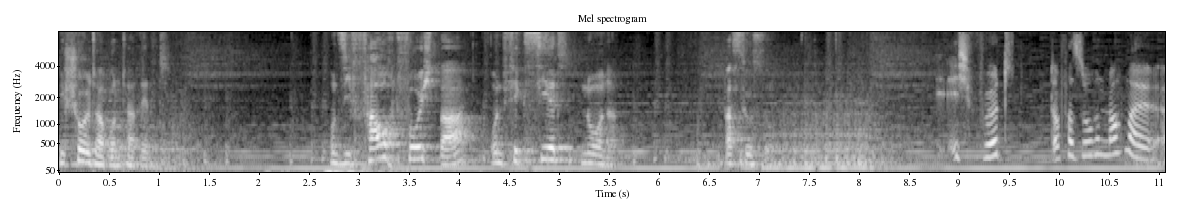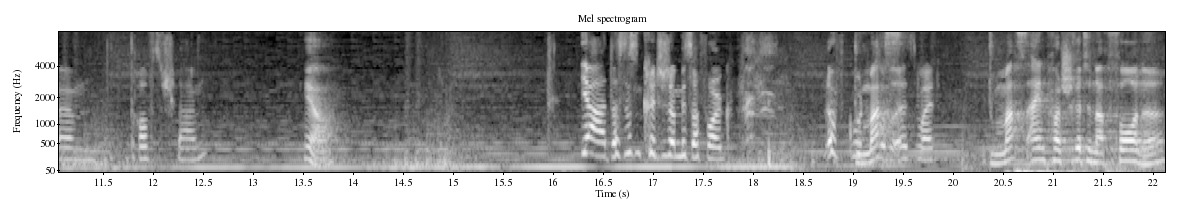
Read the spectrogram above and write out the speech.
die Schulter runterrinnt und sie faucht furchtbar und fixiert None. Was tust du? Ich würde doch versuchen, nochmal ähm, draufzuschlagen. Ja, Ja, das ist ein kritischer Misserfolg. Läuft gut. Du machst- weit. du machst ein paar Schritte nach vorne,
